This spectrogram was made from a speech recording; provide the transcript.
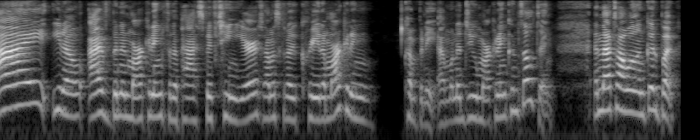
I, you know, I've been in marketing for the past 15 years. So I'm just going to create a marketing company. I'm going to do marketing consulting. And that's all well and good, but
